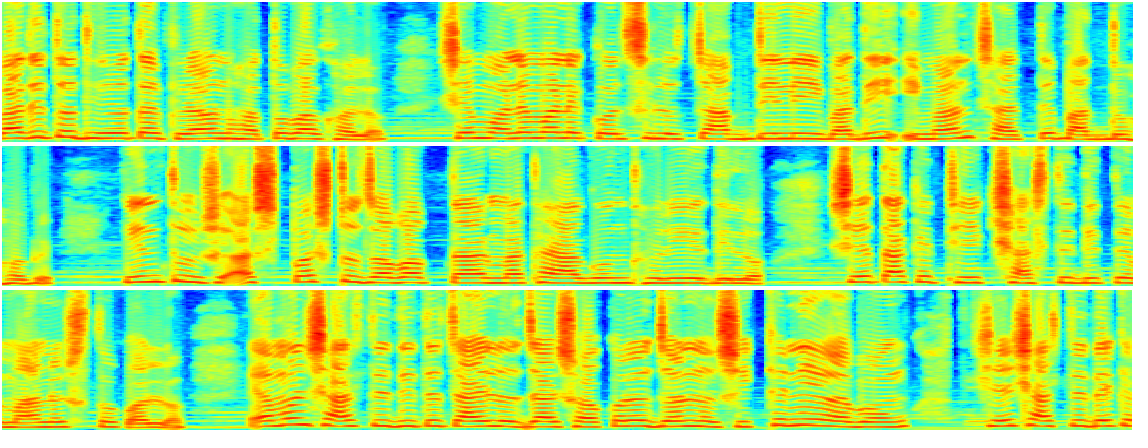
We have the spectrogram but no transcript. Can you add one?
বাদী তো ধীরতায় ফেরাউন হতবাক হলো, সে মনে মনে করছিল, চাপ দিলেই বাদী ইমান ছাড়তে বাধ্য হবে। কিন্তু স্পষ্ট জবাব তার মাথায় আগুন ধরিয়ে দিল। সে তাকে ঠিক শাস্তি দিতে মানস্থ করল। এমন শাস্তি দিতে চাইল যা সকলের জন্য শিক্ষণীয় এবং সে শাস্তি দেখে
